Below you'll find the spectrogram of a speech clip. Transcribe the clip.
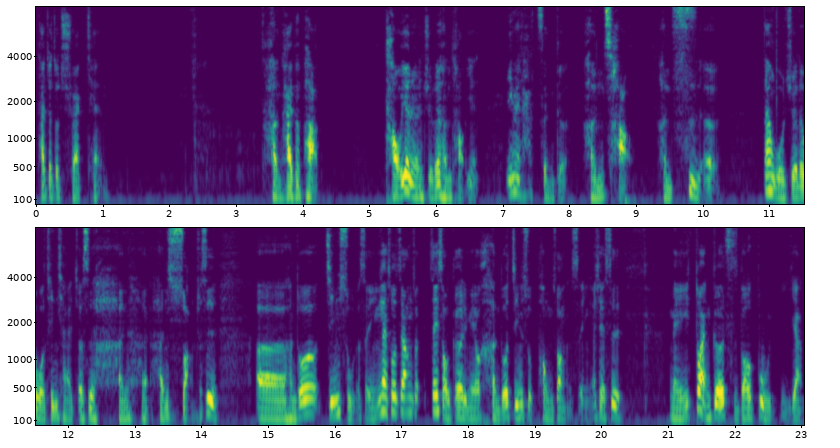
它叫做 Track Ten。很 hyper pop，讨厌的人绝对很讨厌，因为它整个很吵、很刺耳。但我觉得我听起来就是很很很爽，就是呃很多金属的声音。应该说这样这这首歌里面有很多金属碰撞的声音，而且是每一段歌词都不一样，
